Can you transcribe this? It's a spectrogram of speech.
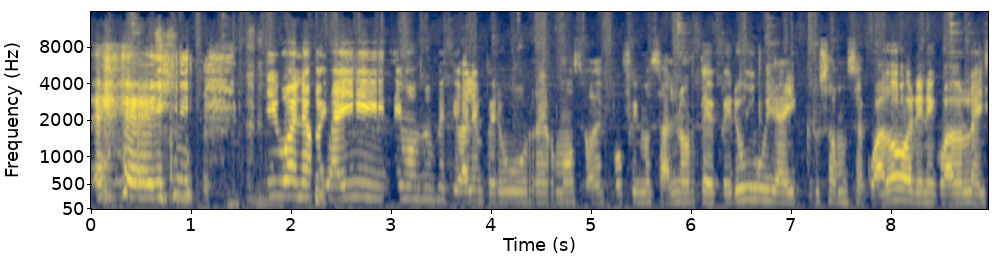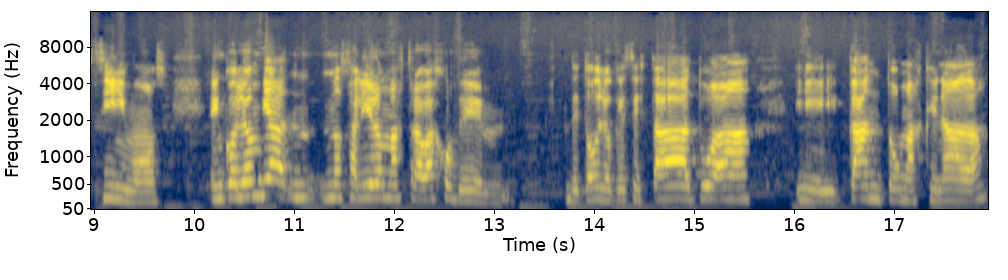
y, y bueno, y ahí hicimos un festival en Perú re hermoso, después fuimos al norte de Perú y ahí cruzamos Ecuador, en Ecuador la hicimos. En Colombia nos salieron más trabajos de, de todo lo que es estatua y canto más que nada,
